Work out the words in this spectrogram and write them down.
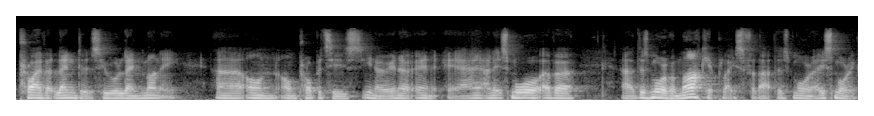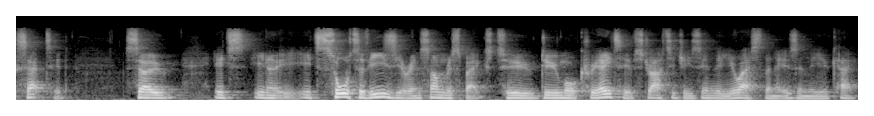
private lenders who will lend money uh, on on properties. You know, in a, in, and it's more of a uh, there's more of a marketplace for that. There's more it's more accepted. So it's you know it's sort of easier in some respects to do more creative strategies in the US than it is in the UK.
